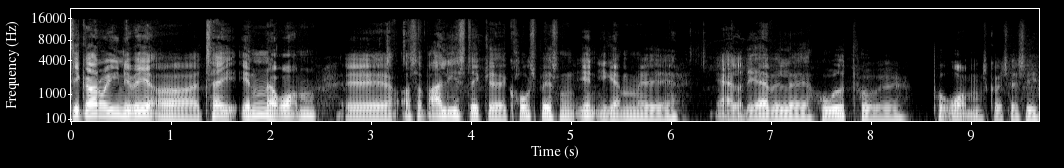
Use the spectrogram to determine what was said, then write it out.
det gør du egentlig ved at tage enden af ormen, øh, og så bare lige stikke øh, krogspidsen ind igennem, øh, ja, eller det er vel øh, hovedet på, øh, på ormen, skulle jeg til at sige.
